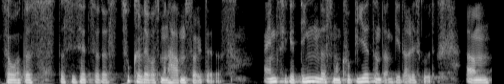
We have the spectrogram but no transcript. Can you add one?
So, das, das ist jetzt so das Zuckerle, was man haben sollte. Das einzige Ding, das man kopiert und dann geht alles gut. Ähm,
